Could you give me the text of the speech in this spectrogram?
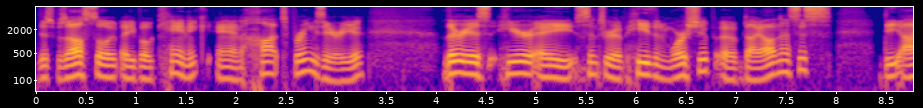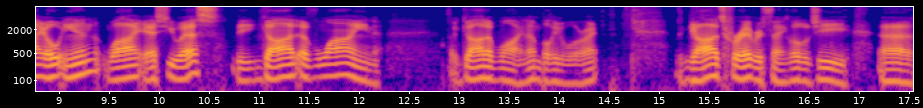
This was also a volcanic and hot springs area. There is here a center of heathen worship of Dionysus, D I O N Y S U S, the god of wine. The god of wine. Unbelievable, right? The gods for everything, little g. Uh,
